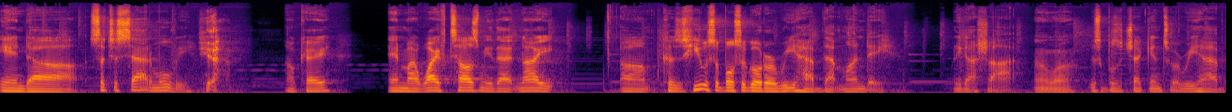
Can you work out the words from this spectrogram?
And uh, such a sad movie Yeah. okay and my wife tells me that night because he was supposed to go to a rehab that monday when he got shot Oh wow. he was supposed to check into a rehab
